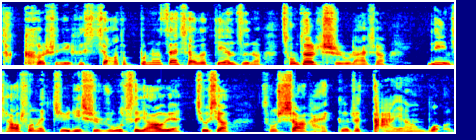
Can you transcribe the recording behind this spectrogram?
它可是一个小的不能再小的电子呢。从它的尺度来说，另一条缝的距离是如此遥远，就像从上海隔着大洋望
